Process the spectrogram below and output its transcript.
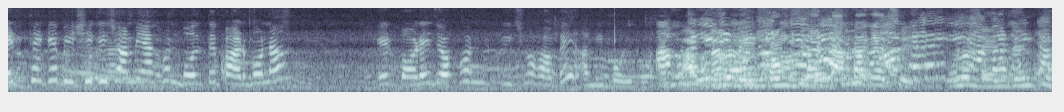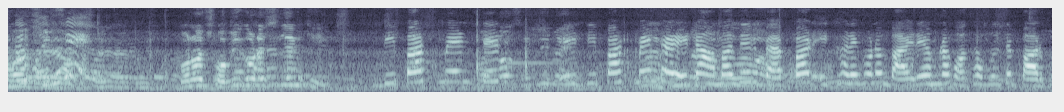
এর থেকে বেশি কিছু আমি এখন বলতে পারব না। এরপরে যখন কিছু হবে আমি বলব। টাকা গেছে। কোনো লেনদেন কি হয়েছিল? কোনো ছবি করেছিলেন কি? ডিপার্টমেন্টের এই ডিপার্টমেন্ট আর এটা আমাদের ব্যাপার এখানে কোনো বাইরে আমরা কথা বলতে পারব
